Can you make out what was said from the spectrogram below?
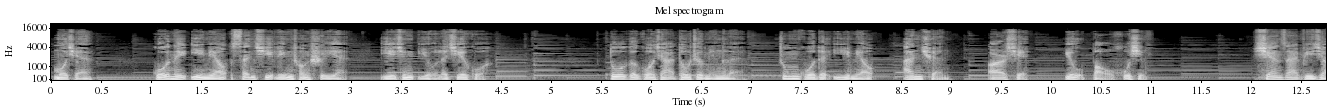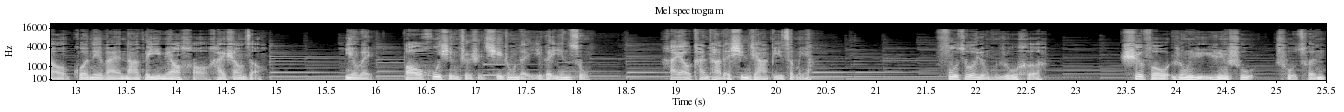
目前，国内疫苗三期临床试验已经有了结果，多个国家都证明了中国的疫苗安全，而且有保护性。现在比较国内外哪个疫苗好还尚早，因为保护性只是其中的一个因素，还要看它的性价比怎么样，副作用如何。是否容易运输、储存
